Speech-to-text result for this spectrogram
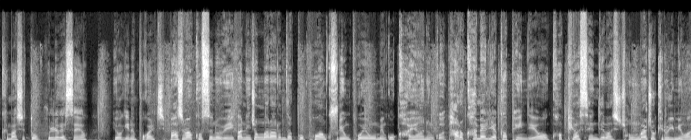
그 맛이 또 훌륭했어요. 여기는 포갈집. 마지막 코스는 외관이 정말 아름답고 포항 구룡포에 오면 꼭 가야 하는 곳. 바로 카멜리아 카페인데요. 커피와 샌드 맛이 정말 좋기로 유명하죠.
